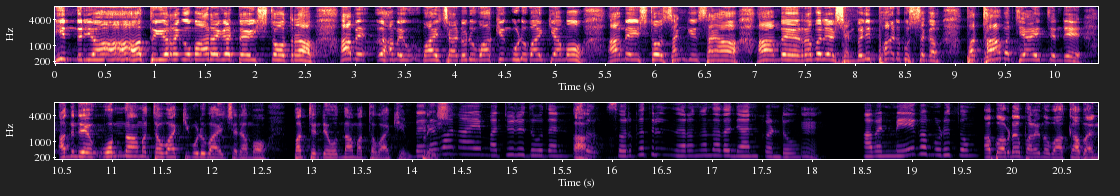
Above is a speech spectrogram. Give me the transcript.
ഇന്ന് രാത്രി ഇറങ്ങുമാറകട്ടെ. സ്തോത്രം. ആമെ ആമെ വായിച്ചാൽ ഒരു വാക്യം കൂടി വായിക്കാമോ? ആമേ ഇഷ്ടോ സംഗീ ആമേ റവലേഷൻ വെളിപ്പാട് പുസ്തകം പത്താമധ്യായത്തിന്റെ അതിന്റെ ഒന്നാമത്തെ വാക്യം കൂടി വായിച്ചു തരാമോ പത്തിന്റെ ഒന്നാമത്തെ വാക്യം. ബലവാനായ മറ്റൊരു ദൂതൻ സ്വർ- സ്വർഗത്തിൽ നിറങ്ങുന്നത് ഞാൻ കണ്ടു. അവൻ മേഘമുടുത്തും അപ്പൊ അവിടെ പറയുന്ന വാക്ക് അവൻ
